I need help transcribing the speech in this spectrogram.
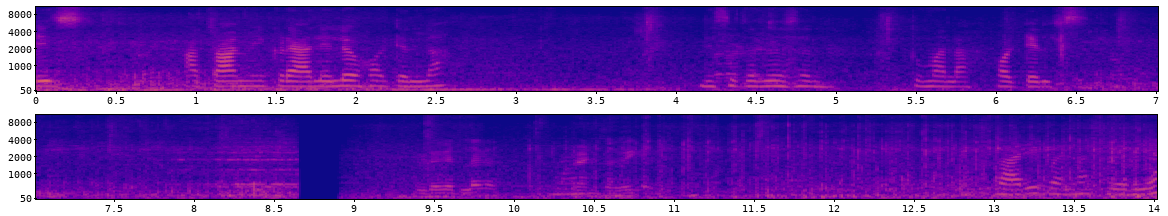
गाईज आता आम्ही इकडे आलेलो आहे हॉटेलला. दिसतच असेल तुम्हाला हॉटेल्स. भारी पण ना एरिया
